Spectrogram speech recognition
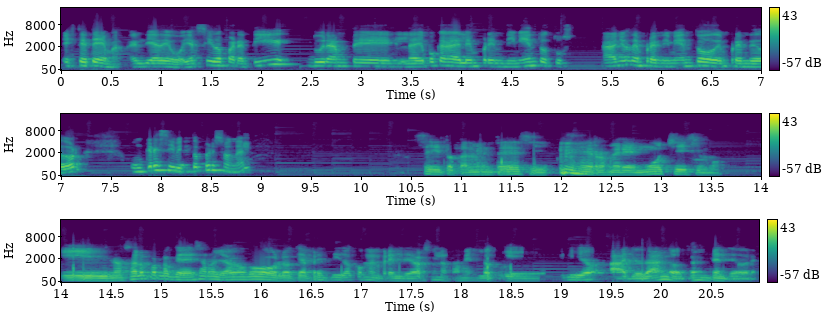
este tema el día de hoy? ¿Ha sido para ti durante la época del emprendimiento, tus años de emprendimiento o de emprendedor, un crecimiento personal? Sí, totalmente, sí, Romeré muchísimo. Y no solo por lo que he desarrollado o lo que he aprendido como emprendedor, sino también lo que he vivido ayudando a otros emprendedores.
